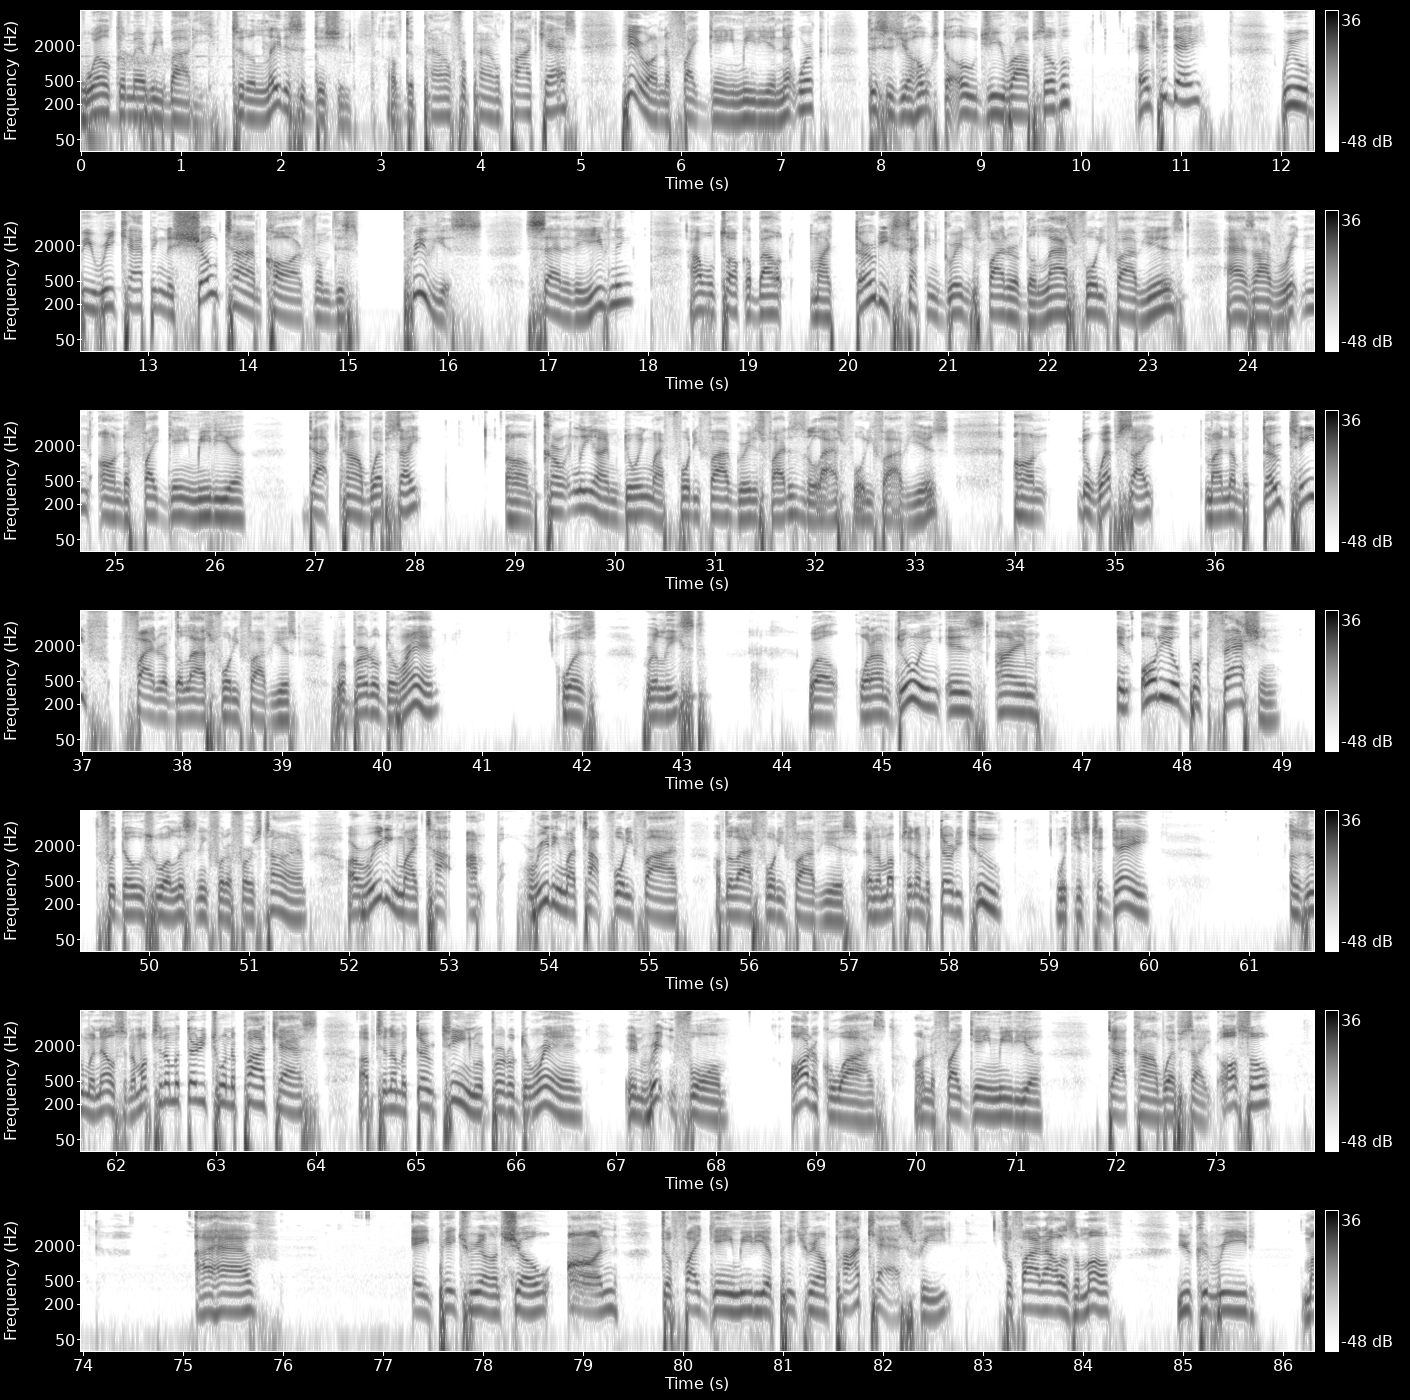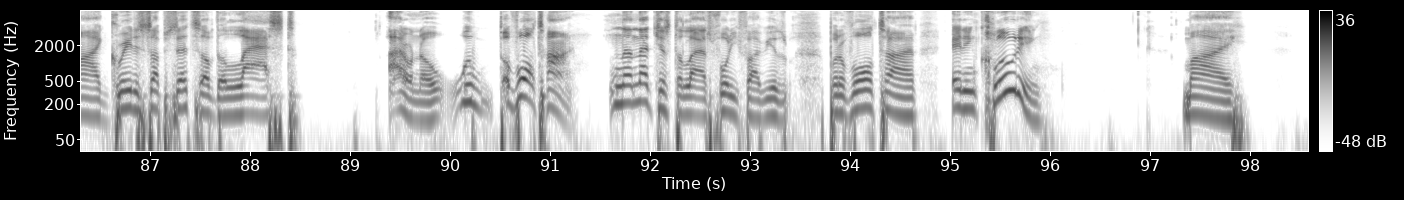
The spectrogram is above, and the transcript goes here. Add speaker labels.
Speaker 1: Welcome, everybody, to the latest edition of the Pound for Pound podcast here on the Fight Game Media Network. This is your host, the OG Rob Silver, and today we will be recapping the Showtime card from this previous Saturday evening. I will talk about my 32nd greatest fighter of the last 45 years, as I've written on the FightGameMedia.com website. Um, currently, I'm doing my 45 greatest fighters of the last 45 years. On the website, my number 13th fighter of the last 45 years, Roberto Duran, was released. Well, what I'm doing is I'm in audiobook fashion for those who are listening for the first time are reading my top I'm reading my top 45 of the last 45 years and I'm up to number 32 which is today Azumah Nelson. I'm up to number 32 on the podcast, up to number 13 Roberto Duran in written form article wise on the fightgamemedia.com website. Also, I have a Patreon show on the Fight Game Media Patreon podcast feed for $5 a month. You could read my greatest upsets of the last, I don't know, of all time. Not, not just the last 45 years, but of all time, and including my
